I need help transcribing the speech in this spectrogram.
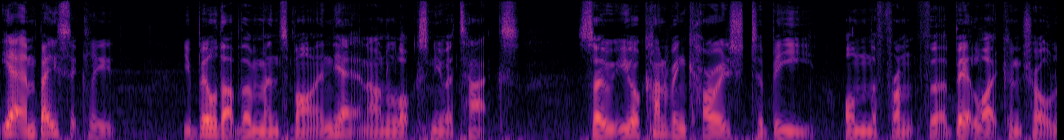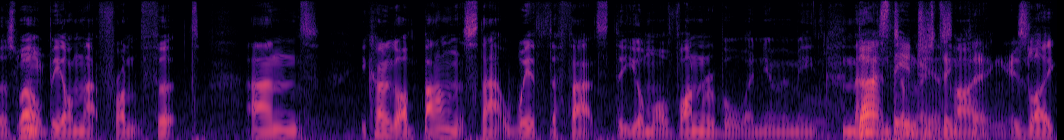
yeah, and basically, you build up the momentum and yeah, and unlocks new attacks. So you're kind of encouraged to be on the front foot, a bit like Control as well, Mm. be on that front foot, and you kind of got to balance that with the fact that you're more vulnerable when you're me- That's the momentum is interesting thing is like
